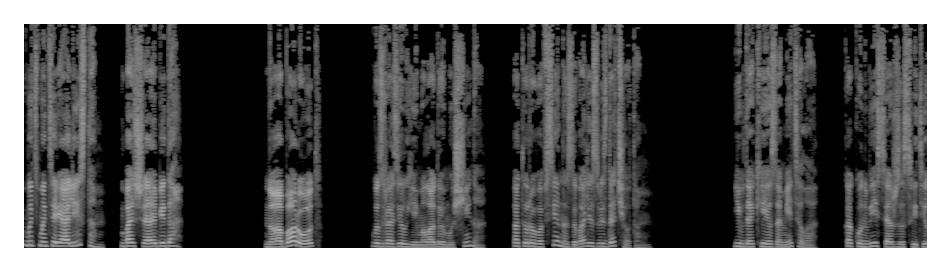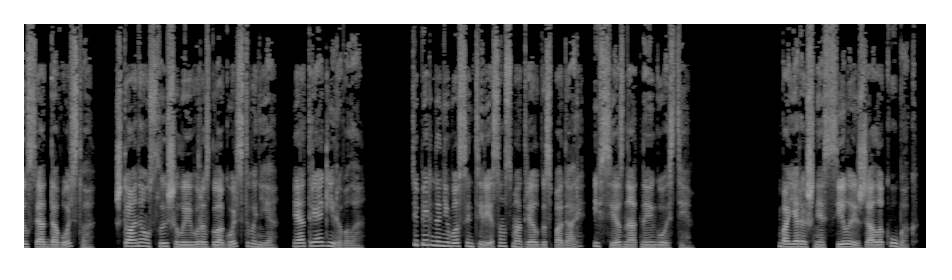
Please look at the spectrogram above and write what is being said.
Быть материалистом — большая беда. «Наоборот», — возразил ей молодой мужчина, которого все называли звездочетом. Евдокия заметила, как он весь аж засветился от довольства, что она услышала его разглагольствование и отреагировала. Теперь на него с интересом смотрел господарь и все знатные гости. Боярышня с силой сжала кубок,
